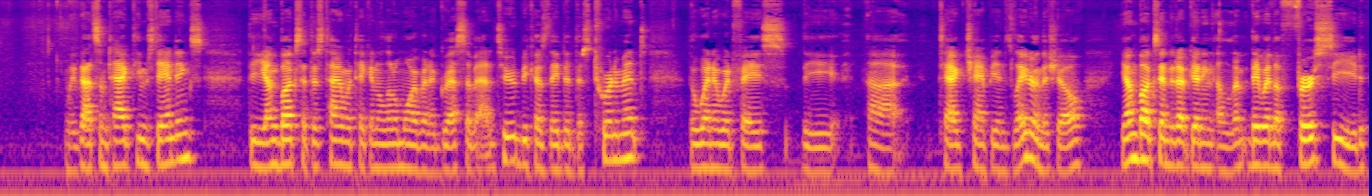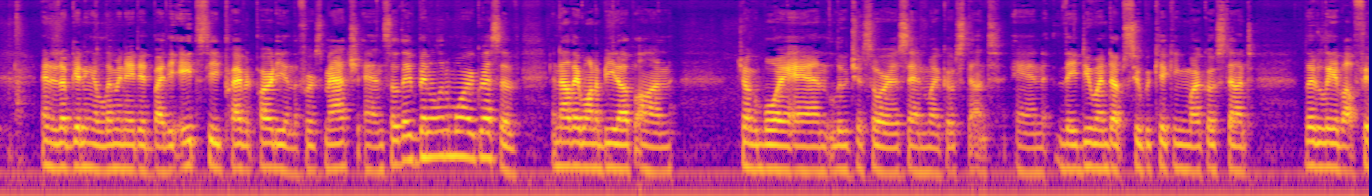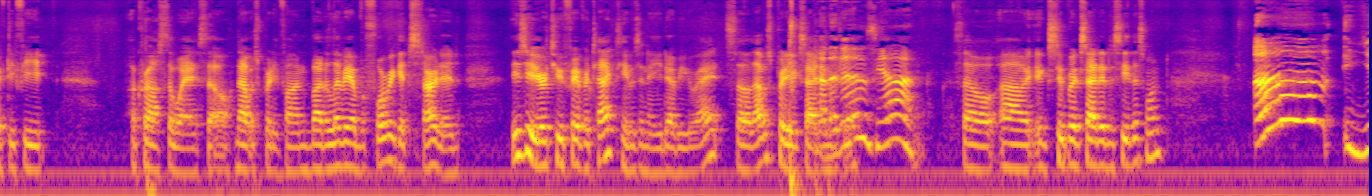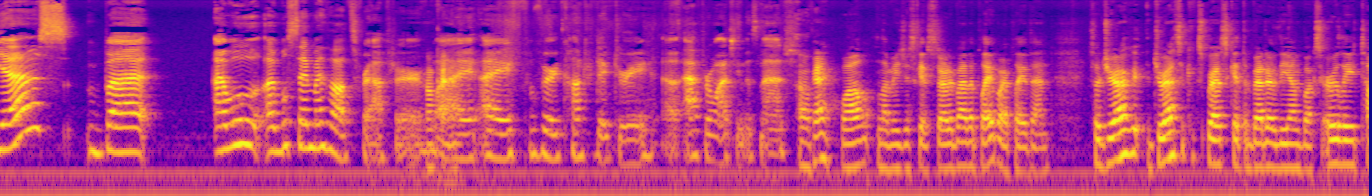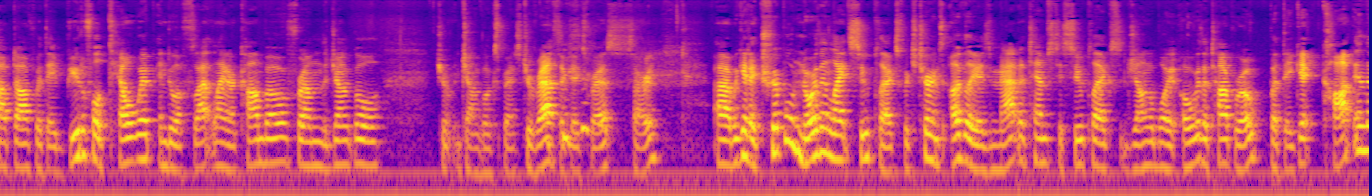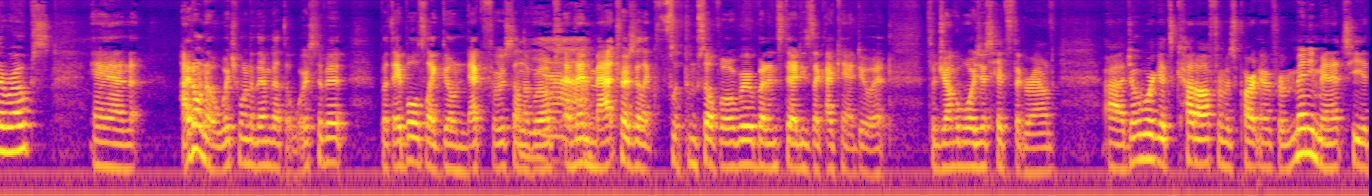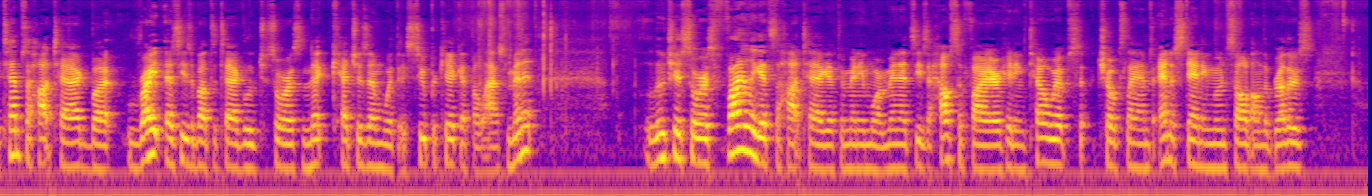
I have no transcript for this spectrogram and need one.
we've got some tag team standings. The Young Bucks at this time were taking a little more of an aggressive attitude because they did this tournament. The winner would face the uh, tag champions later in the show. Young Bucks ended up getting elim- they were the first seed, ended up getting eliminated by the eighth seed Private Party in the first match, and so they've been a little more aggressive, and now they want to beat up on Jungle Boy and Luchasaurus and Marko Stunt, and they do end up super kicking Marko Stunt, literally about fifty feet across the way. So that was pretty fun. But Olivia, before we get started, these are your two favorite tag teams in AEW, right? So that was pretty exciting. And it is, yeah. So uh, super excited to see this one. Um, yes, but I will I will save my thoughts for after. Okay. Why I feel very contradictory uh, after watching this match. Okay, well, let me just get started by the play-by-play then. So Jurassic Express get the better of the Young Bucks early, topped off with a beautiful tail whip into a flatliner combo from the Jungle, Ju- Jungle Express, Jurassic Express. Sorry. Uh, we get a triple Northern Light suplex, which turns ugly as Matt attempts to suplex Jungle Boy over the top rope, but they get caught in the ropes, and I don't know which one of them got the worst of it, but they both like go neck first on the ropes, and then Matt tries to like flip himself over, but instead he's like, I can't do it. So Jungle Boy just hits the ground. Uh, Jungle Boy gets cut off from his partner for many minutes. He attempts a hot tag, but right as he's about to tag Luchasaurus, Nick catches him with a super kick at the last minute. Luchasaurus finally gets the hot tag after many more minutes. He's a house of fire, hitting tail whips, choke slams, and a standing moonsault on the brothers.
